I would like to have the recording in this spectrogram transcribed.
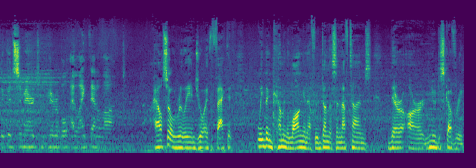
the Good Samaritan parable. I like that a lot. I also really enjoy the fact that we've been coming long enough. We've done this enough times. There are new discoveries,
